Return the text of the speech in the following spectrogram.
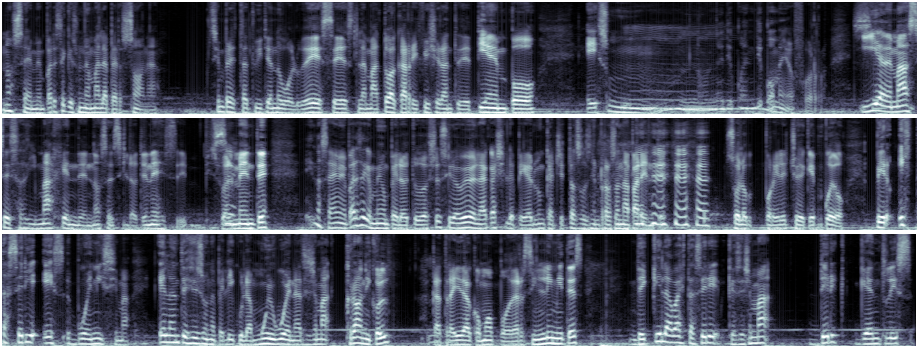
No sé, me parece que es una mala persona. Siempre está tuiteando boludeces, la mató a Carrie Fisher antes de tiempo. Es un, Mm. un tipo, un tipo medio forro. Y Sí. además esa imagen de, no sé si lo tenés eh, visualmente, y no sé, me parece que es medio un pelotudo. Yo si lo veo en la calle le pegaré un cachetazo sin razón aparente, solo por el hecho de que puedo. Pero esta serie es buenísima. Él antes hizo una película muy buena, se llama Chronicle, acá traída como Poder sin Límites. ¿De qué la va esta serie? Que se llama Dirk Gently's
